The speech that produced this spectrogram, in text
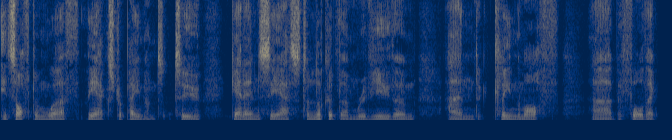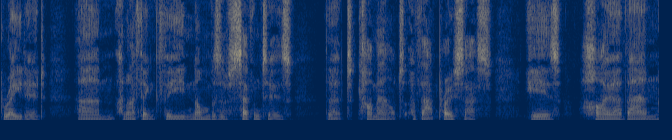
it's often worth the extra payment to get NCS to look at them, review them, and clean them off uh, before they're graded. Um, and I think the numbers of 70s that come out of that process is higher than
